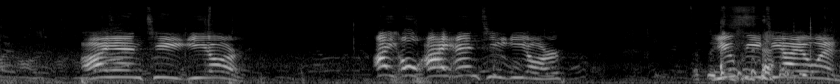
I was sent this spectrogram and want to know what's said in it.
I know. I N T E R. I O I N T E R. U P T I O N.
